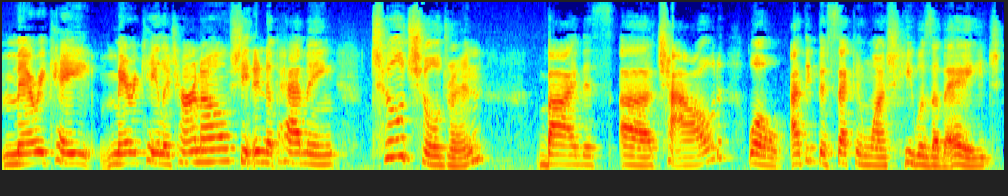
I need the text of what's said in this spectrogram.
Mary Kay Mary Kay Letourneau. She ended up having two children by this uh, child. Well, I think the second one, he was of age.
